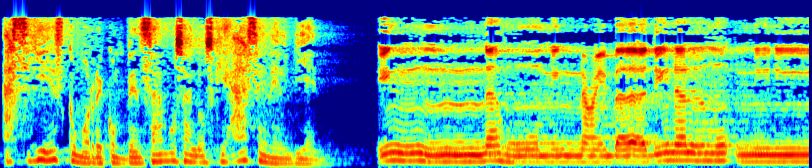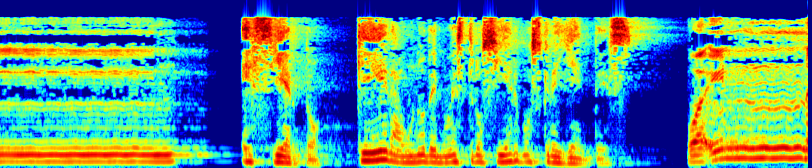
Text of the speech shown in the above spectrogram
Así es como recompensamos a los que hacen el bien. انه من عبادنا المؤمنين Es cierto que era uno de nuestros siervos creyentes. وان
